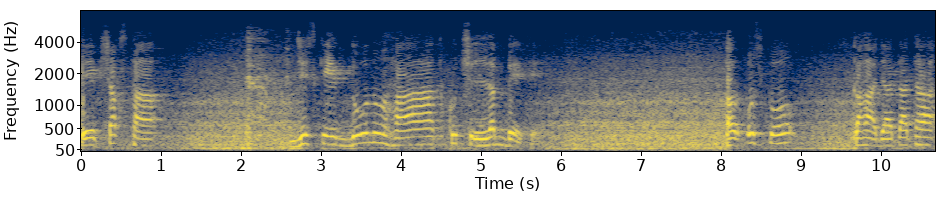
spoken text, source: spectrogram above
ایک شخص تھا جس کے دونوں ہاتھ کچھ لمبے تھے اور اس کو کہا جاتا تھا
